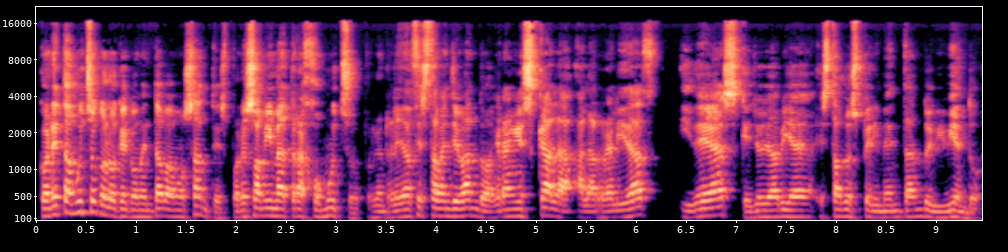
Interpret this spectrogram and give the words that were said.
conecta mucho con lo que comentábamos antes. Por eso a mí me atrajo mucho, porque en realidad estaban llevando a gran escala a la realidad ideas que yo ya había estado experimentando y viviendo.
